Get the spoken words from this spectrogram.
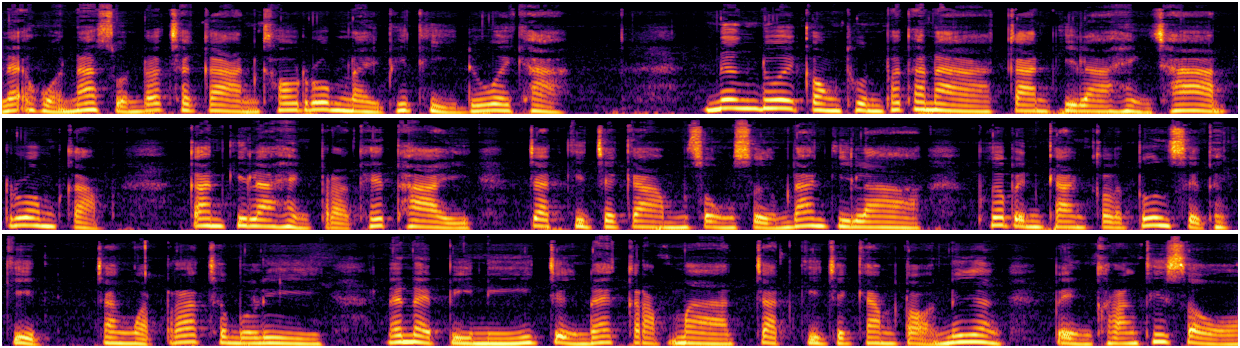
และหัวหน้าส่วนราชการเข้าร่วมในพิธีด้วยค่ะเนื่องด้วยกองทุนพัฒนาการกีฬาแห่งชาติร่วมกับ การกีฬาแห่งประเทศไทย จัดกิจกรรมส่งเสริมด้านกีฬา เพื่อเป็นการกระตุ้นเศรษฐกิจ จังหวัดราชบุรี และในปีนี้จึงได้กลับมาจัดกิจกรรมต่อเนื่องเป็นครั้งที่สอง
